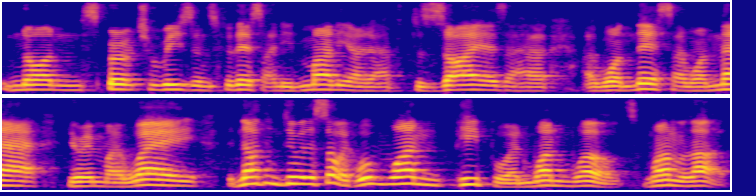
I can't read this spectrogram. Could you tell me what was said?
non-spiritual reasons for this. I need money. I have desires. I have. I want this. I want that. You're in my way. Nothing to do with the soul. If we're one people and one world, one love.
